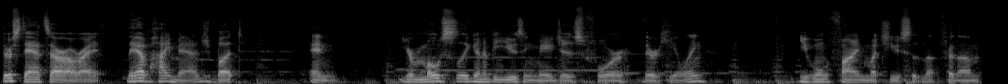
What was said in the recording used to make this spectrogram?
their stats are alright. They have high Mage, but, and you're mostly going to be using mages for their healing. You won't find much use for them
